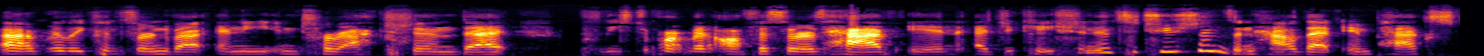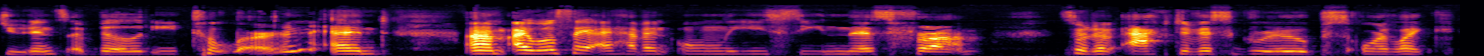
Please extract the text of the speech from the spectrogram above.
uh, really concerned about any interaction that police department officers have in education institutions and how that impacts students' ability to learn. And um, I will say I haven't only seen this from sort of activist groups or like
